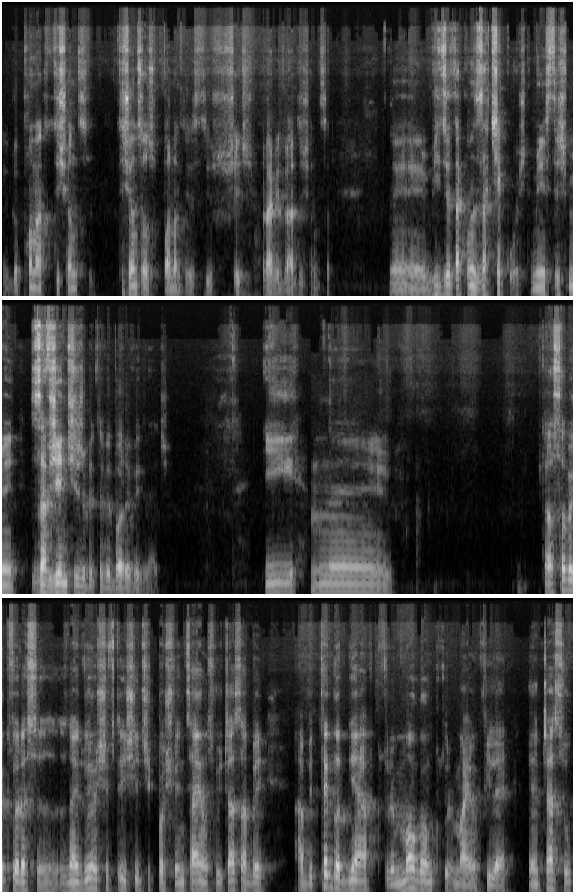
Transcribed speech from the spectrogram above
tego ponad tysiąc, tysiąc osób, ponad jest już w sieci, prawie dwa tysiące. Y, widzę taką zaciekłość. My jesteśmy zawzięci, żeby te wybory wygrać. I te osoby, które znajdują się w tej sieci, poświęcają swój czas, aby, aby tego dnia, w którym mogą, w którym mają chwilę e, czasu,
